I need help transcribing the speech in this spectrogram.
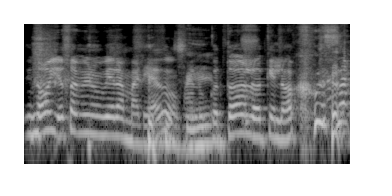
No, yo también me hubiera mareado, con todo lo que lo acusan.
